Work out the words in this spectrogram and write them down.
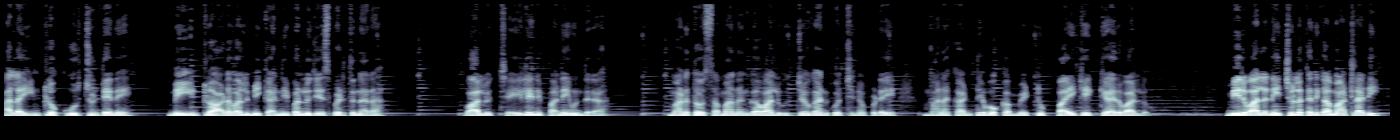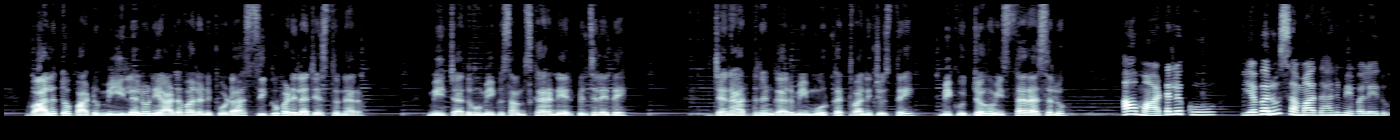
అలా ఇంట్లో కూర్చుంటేనే మీ ఇంట్లో ఆడవాళ్ళు మీకు అన్ని పనులు చేసి పెడుతున్నారా? వాళ్ళు చేయలేని పనే ఉందిరా. మనతో సమానంగా వాళ్ళు ఉద్యోగానికి వచ్చినప్పుడే మనకంటే ఒక మెట్టు పైకెక్కారు వాళ్ళు. మీరు వాళ్ళని చులకనిగా మాట్లాడి వాళ్ళతో పాటు మీ ఇళ్ళలోని ఆడవాళ్ళని కూడా సిగ్గుపడేలా చేస్తున్నారు. మీ చదువు మీకు సంస్కారం నేర్పించలేదే? జనార్దనం గారు మీ మూర్ఖత్వాన్ని చూస్తే మీకు ఉద్యోగం ఇస్తారా అసలు? ఆ మాటలకు ఎవరూ సమాధానమివ్వలేదు.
